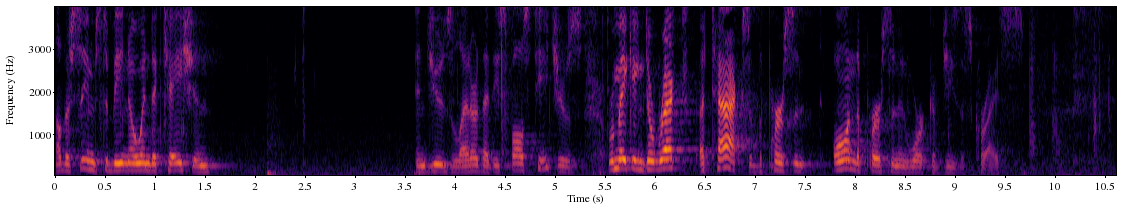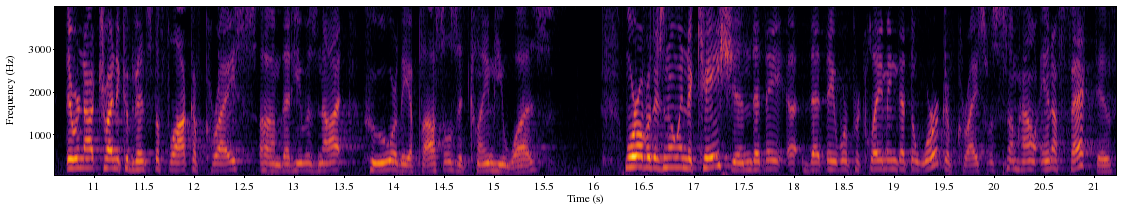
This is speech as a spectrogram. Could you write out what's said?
Now, there seems to be no indication in Jude's letter that these false teachers were making direct attacks of the person on the person and work of Jesus Christ. They were not trying to convince the flock of Christ um, that he was not who or the apostles had claimed he was. Moreover, there's no indication that they, uh, that they were proclaiming that the work of Christ was somehow ineffective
